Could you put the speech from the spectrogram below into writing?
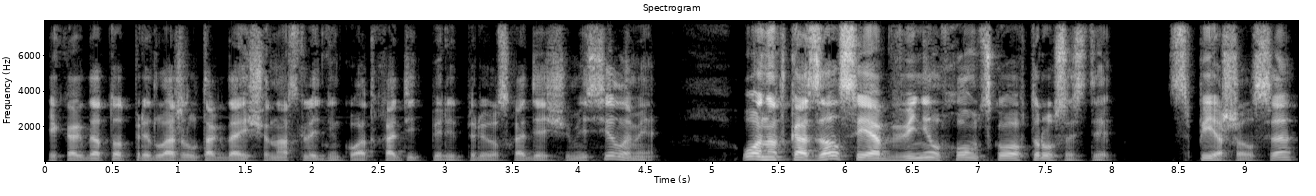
И когда тот предложил тогда еще наследнику отходить перед превосходящими силами, он отказался и обвинил Холмского в трусости, спешился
